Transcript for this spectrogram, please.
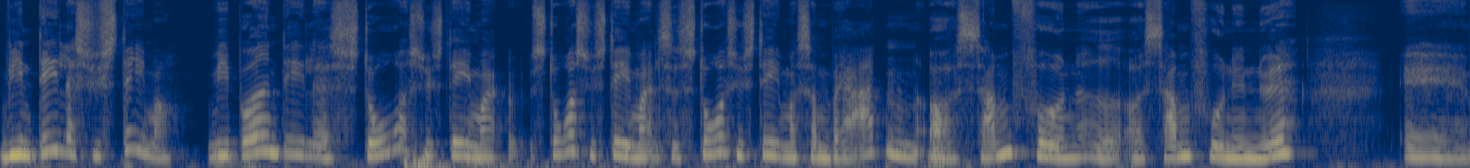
vi er en del af systemer. Vi er mm. både en del af store systemer, store systemer, altså store systemer som verden mm. og samfundet og samfundene. Øh,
